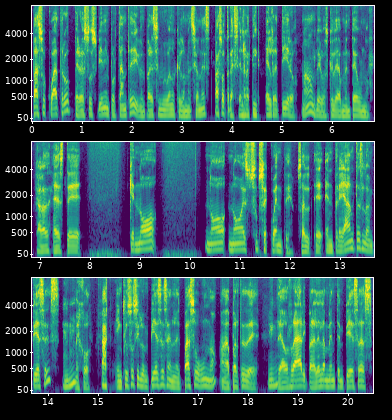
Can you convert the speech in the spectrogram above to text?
Paso cuatro, pero esto es bien importante y me parece muy bueno que lo menciones, Paso 3, el retiro. el retiro, ¿no? Digo, es que le aumenté uno. Este, que no, no, no es subsecuente. O sea, eh, entre antes lo empieces, mejor. Ah, Incluso si lo empiezas en el paso uno, aparte de, ahorrar y paralelamente empiezas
